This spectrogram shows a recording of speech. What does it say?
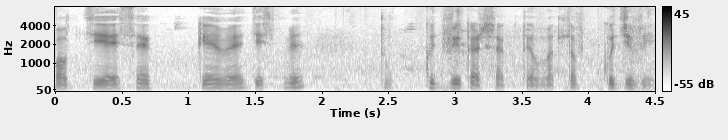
पबजी ऐसे गेम है जिसमें तुम कुछ भी कर सकते हो मतलब कुछ भी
